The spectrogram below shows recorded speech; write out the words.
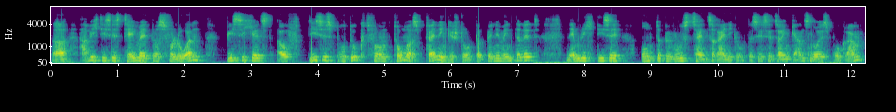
äh, habe ich dieses Thema etwas verloren, bis ich jetzt auf dieses Produkt von Thomas Pfenning gestolpert bin im Internet, nämlich diese Unterbewusstseinsreinigung. Das ist jetzt ein ganz neues Programm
